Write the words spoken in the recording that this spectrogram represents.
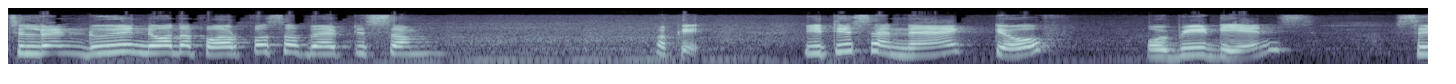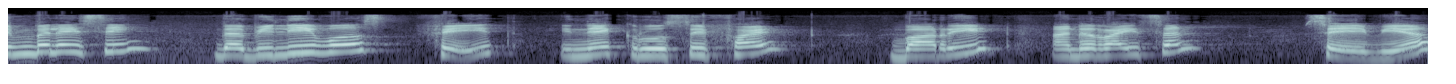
Children, do you know the purpose of baptism? Okay, it is an act of obedience symbolizing the believer's faith in a crucified, buried, and risen Savior,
